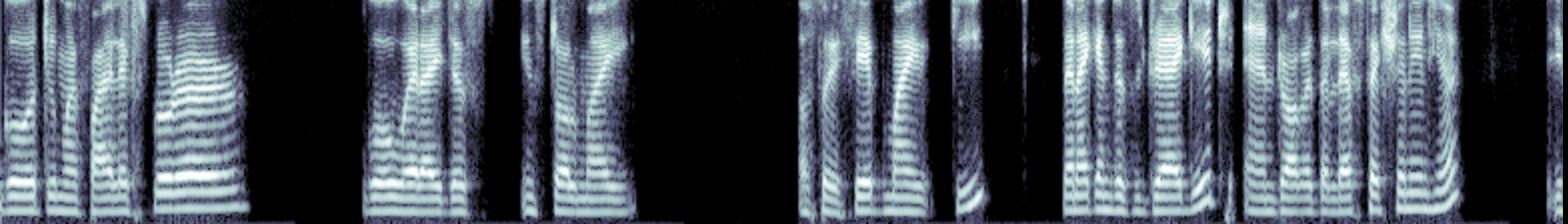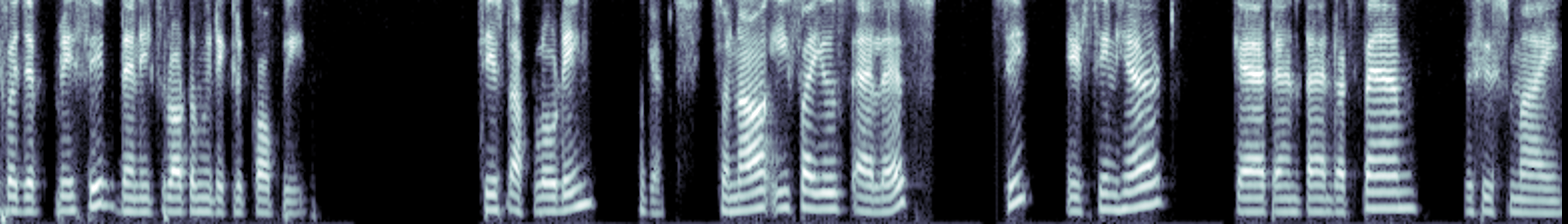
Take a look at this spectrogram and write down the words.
go to my file explorer go where I just install my oh, sorry save my key. Then I can just drag it and drop at the left section in here. If I just press it then it will automatically copy. See it's uploading. Okay. So now if I use ls see it's in here. Cat entire.pam this is my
